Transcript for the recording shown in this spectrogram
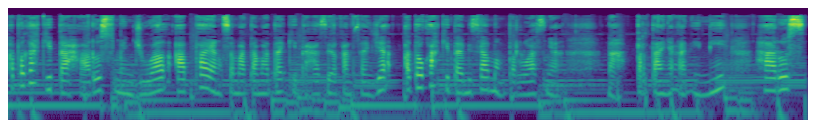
Apakah kita harus menjual apa yang semata-mata kita hasilkan saja, ataukah kita bisa memperluasnya? Nah, pertanyaan ini harus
